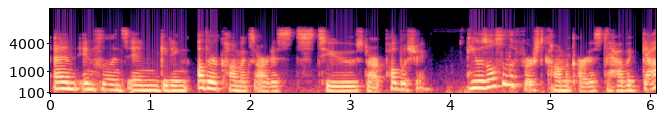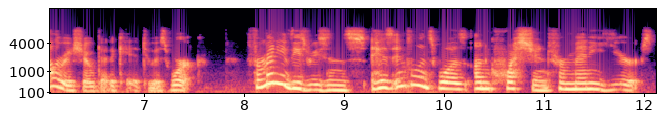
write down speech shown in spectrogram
and influence in getting other comics artists to start publishing. He was also the first comic artist to have a gallery show dedicated to his work. For many of these reasons, his influence was unquestioned for many years,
